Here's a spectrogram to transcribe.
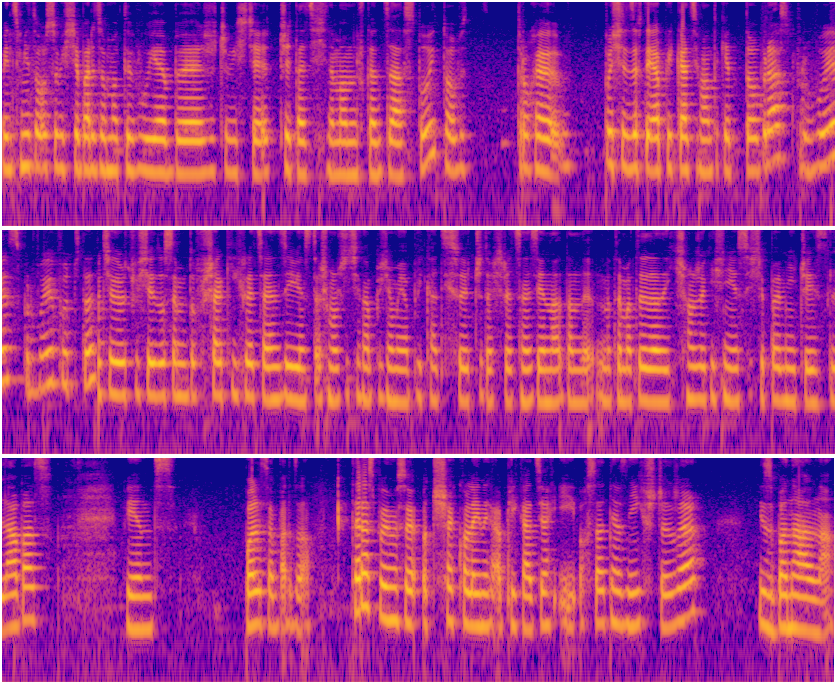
więc mnie to osobiście bardzo motywuje, by rzeczywiście czytać, jeśli mam na przykład zastój, to trochę posiedzę w tej aplikacji, mam takie, dobra, spróbuję, spróbuję poczytać. Macie oczywiście dostęp do wszelkich recenzji, więc też możecie na poziomie aplikacji sobie czytać recenzje na, dany, na tematy danych książek, jeśli nie jesteście pewni, czy jest dla Was więc polecam bardzo. Teraz powiem sobie o trzech kolejnych aplikacjach i ostatnia z nich, szczerze, jest banalna.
